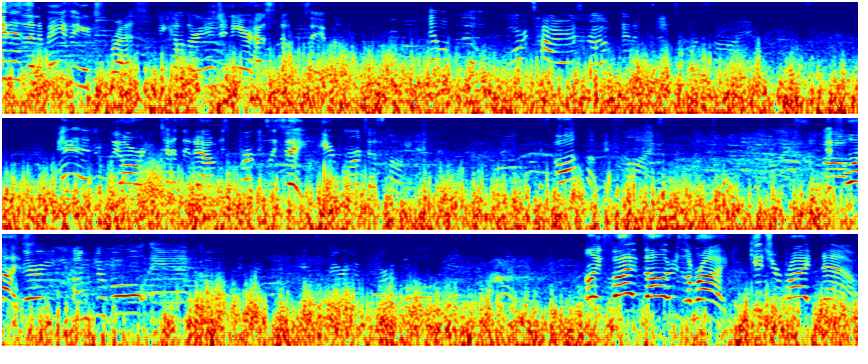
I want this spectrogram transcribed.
It is an amazing express because our engineer has stuff to say about it. It was built with four tires, rope, and a detour sign. And we already tested it out. It's perfectly safe. Here from our testimony. It's awesome. It flies. It Um, flies. It's very comfortable and um, it's, it's very affordable. And, Only $5 a ride. Get you right now.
